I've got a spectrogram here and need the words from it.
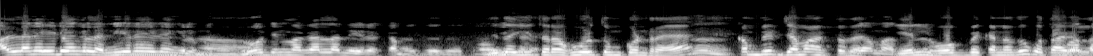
ಹಳ್ಳನೇ ಹಿಡಿಯಂಗಿಲ್ಲ ನೀರೇ ಹಿಡಿಯಂಗಿಲ್ಲ. ರೋಡಿನ ಮಗಲ್ಲ ನೀರು ಇದು ಈ ತರ ಹೂಳ್ ತುಂಬಿಕೊಂಡ್ರೆ ಕಂಪ್ಲೀಟ್ ಜಮಾ ಆಗ್ತದೆ. ಎಲ್ಲಿ ಹೋಗ್ಬೇಕನ್ನೋದು ಗೊತ್ತಾಗಲ್ಲ.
